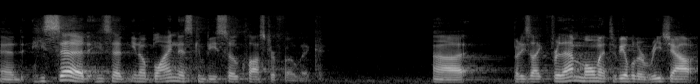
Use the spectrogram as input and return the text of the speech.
And he said, he said, you know, blindness can be so claustrophobic. Uh, but he's like, for that moment to be able to reach out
